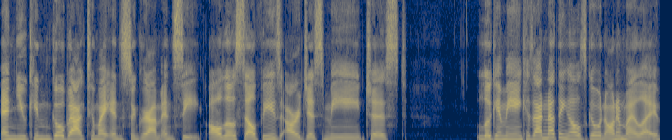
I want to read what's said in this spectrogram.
and you can go back to my Instagram and see all those selfies are just me, just look at me because I had nothing else going on in my life.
